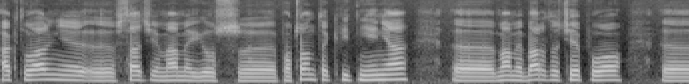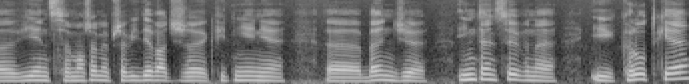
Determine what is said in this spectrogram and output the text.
Aktualnie e, w sadzie mamy już e, początek kwitnienia, e, mamy bardzo ciepło, więc możemy przewidywać, że kwitnienie będzie intensywne i krótkie.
